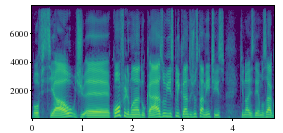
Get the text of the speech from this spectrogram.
oficial é, confirmando o caso e explicando justamente isso que nós demos agora.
